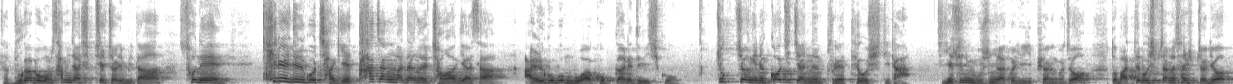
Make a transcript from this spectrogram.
자, 누가복음 3장 17절입니다. 손에 키를 들고 자기의 타작마당을 정하게 하사 알곡은 모아 곳간에 들이시고 쭉정이는 꺼지지 않는 불에 태우시리라. 예수님이 무슨 일 할걸 예표하는 거죠. 또 마태복음 13장 30절요.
